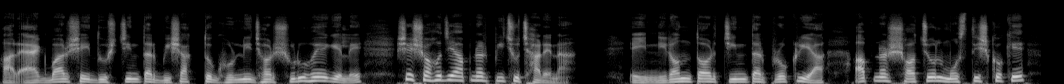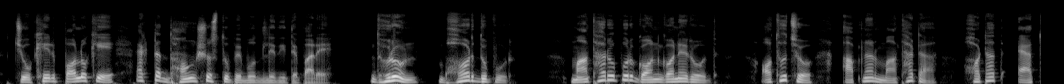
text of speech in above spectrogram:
আর একবার সেই দুশ্চিন্তার বিষাক্ত ঘূর্ণিঝড় শুরু হয়ে গেলে সে সহজে আপনার পিছু ছাড়ে না। এই নিরন্তর চিন্তার প্রক্রিয়া আপনার সচল মস্তিষ্ককে চোখের পলকে একটা ধ্বংসস্তূপে বদলে দিতে পারে। ধরুন ভর দুপুর। মাথার ওপর গনগনে রোদ। অথচ আপনার মাথাটা হঠাৎ এত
